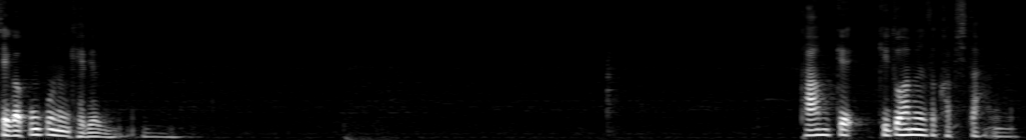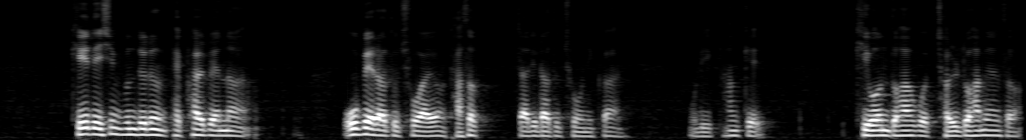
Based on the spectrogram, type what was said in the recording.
제가 꿈꾸는 개벽입니다. 다 함께 기도하면서 갑시다. 기회 되신 분들은 108배나 5배라도 좋아요. 다섯 자리라도 좋으니까 우리 함께 기원도 하고 절도 하면서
